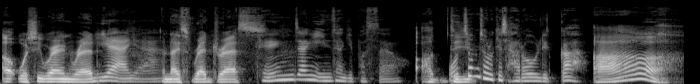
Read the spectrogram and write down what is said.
Uh, was she wearing red? Yeah, yeah. A nice red dress. 굉장히 인상 깊었어요. 아, did 어쩜 you- 저렇게 잘 어울릴까? Ah.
